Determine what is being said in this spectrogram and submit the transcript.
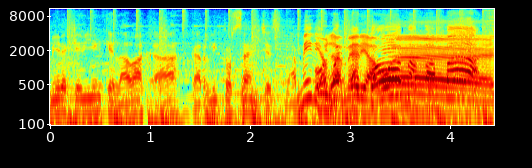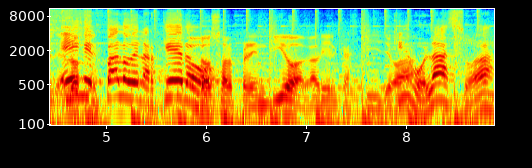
Mire qué bien que la baja, ¿ah? Carlitos Sánchez. La media vuelta. La media Toma, papá. En el palo del arquero. Lo sorprendió a Gabriel Castillo. Qué ¿ah? golazo, ¿ah?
